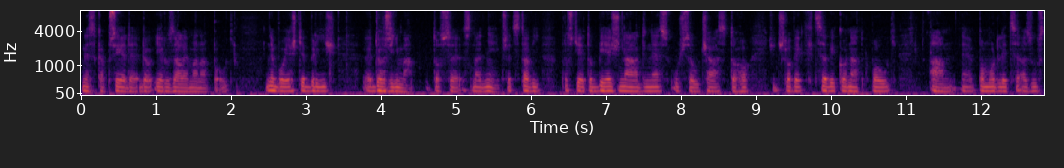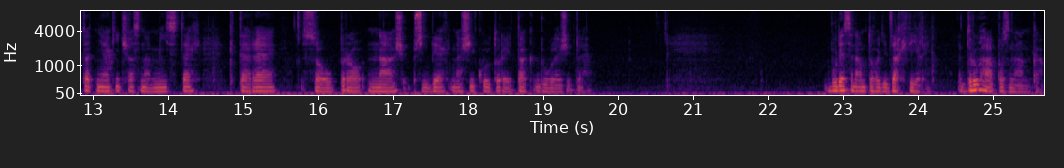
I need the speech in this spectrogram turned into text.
dneska přijede do Jeruzaléma na pouť. Nebo ještě blíž eh, do Říma. To se snadněji představí. Prostě je to běžná dnes už součást toho, že člověk chce vykonat pouť a pomodlit se a zůstat nějaký čas na místech, které jsou pro náš příběh naší kultury tak důležité. Bude se nám to hodit za chvíli. Druhá poznámka.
